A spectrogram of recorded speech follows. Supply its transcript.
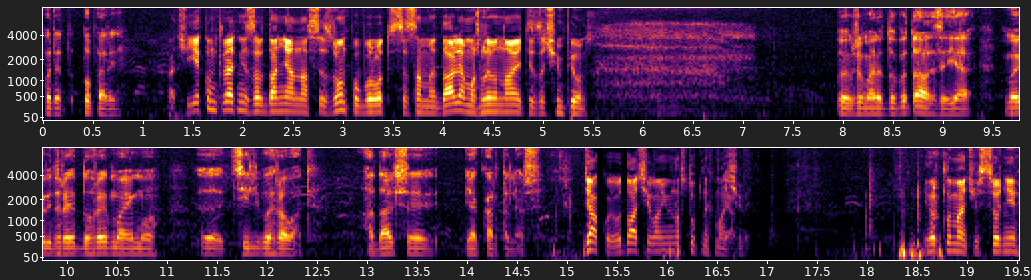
перед- попереді. А чи є конкретні завдання на сезон поборотися за медаль, а можливо навіть і за чемпіонство? Ви вже мене допиталися. Я, ми від гри до гри маємо е, ціль вигравати. А далі як карта ляже. Дякую, удачі вам і в наступних матчах. Ігор Клименчич, сьогодні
